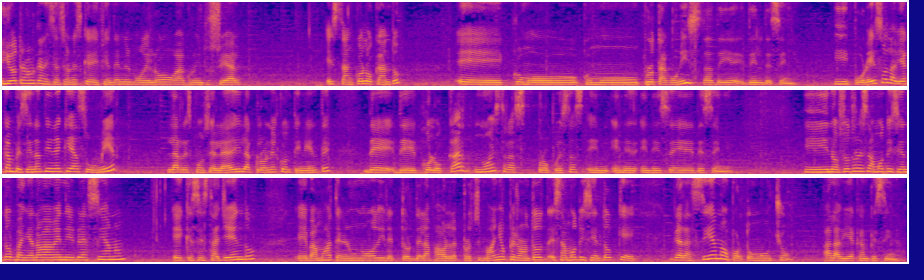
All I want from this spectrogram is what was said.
y otras organizaciones que defienden el modelo agroindustrial están colocando eh, como, como protagonistas del diseño. Y por eso la vía campesina tiene que asumir la responsabilidad y la clona el continente de, colocar nuestras propuestas en, ese diseño. Y nosotros estamos diciendo, mañana va a venir Graciano, eh, que se está yendo, eh, vamos a tener un nuevo director de la FAO el próximo año, pero nosotros estamos diciendo que Graciano aportó mucho a la vía campesina.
